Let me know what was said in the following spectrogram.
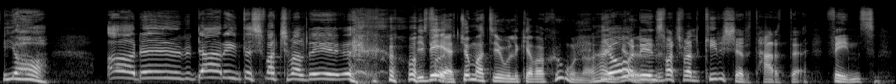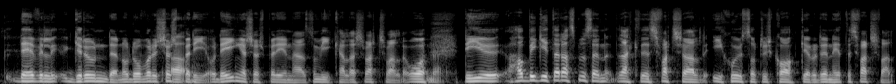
Ja! Ah, det, det där är inte schwarzwald, det är... Vi vet ju om att det är olika versioner, Ja, herregud. det är en Schwarzwald Kirchertarte finns. Det är väl grunden och då var det körsbär i. Och det är inga körsbär i den här som vi kallar Schwarzwald. Och det är ju, har Birgitta Rasmussen lagt en Schwarzwald i sju sorters kakor och den heter Schwarzwald,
